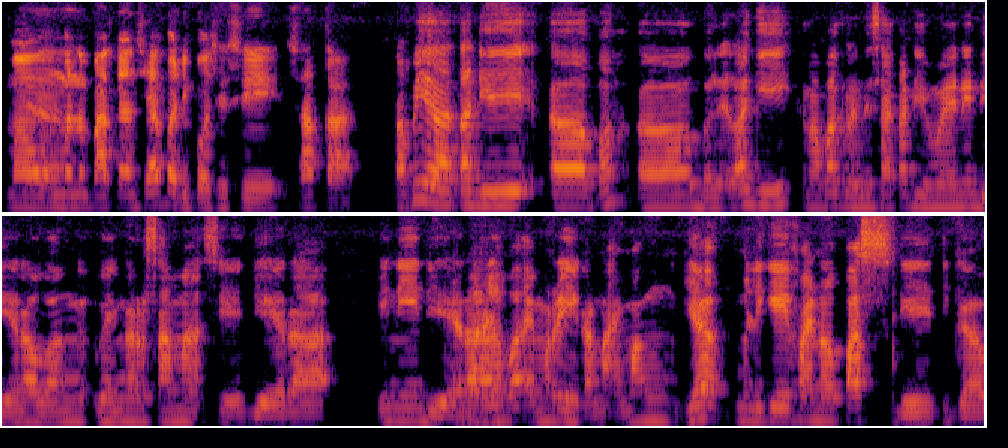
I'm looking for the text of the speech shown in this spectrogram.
mau Iya. menempatkan siapa di posisi Saka. tapi ya tadi uh, apa uh, balik lagi kenapa Granit Xhaka dimainin di era Wang- Wenger sama si di era ini di era Emery. apa Emery karena emang dia memiliki final pass di tiga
